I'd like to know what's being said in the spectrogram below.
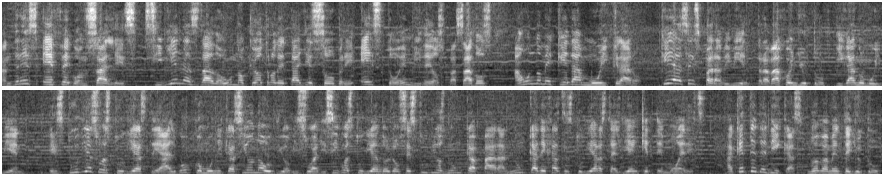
Andrés F. González, si bien has dado uno que otro detalle sobre esto en videos pasados, aún no me queda muy claro. ¿Qué haces para vivir? Trabajo en YouTube y gano muy bien. ¿Estudias o estudiaste algo? Comunicación audiovisual y sigo estudiando. Los estudios nunca paran, nunca dejas de estudiar hasta el día en que te mueres. ¿A qué te dedicas? Nuevamente YouTube.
